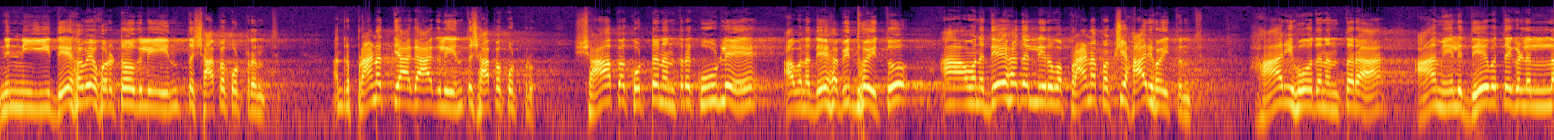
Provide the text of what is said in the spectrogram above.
ನಿನ್ನ ಈ ದೇಹವೇ ಹೊರಟೋಗಲಿ ಅಂತ ಶಾಪ ಕೊಟ್ರಂತೆ. ಅಂದರೆ ಪ್ರಾಣತ್ಯಾಗ ಆಗಲಿ ಅಂತ ಶಾಪ ಕೊಟ್ಟರು ಶಾಪ ಕೊಟ್ಟ ನಂತರ ಕೂಡಲೇ ಅವನ ದೇಹ ಬಿದ್ದೋಯಿತು. ಆ ಅವನ ದೇಹದಲ್ಲಿರುವ ಪ್ರಾಣ ಪಕ್ಷಿ ಹಾರಿ ಹೋಯ್ತಂತೆ. ಹಾರಿ ಹೋದ ನಂತರ ಆಮೇಲೆ ದೇವತೆಗಳೆಲ್ಲ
